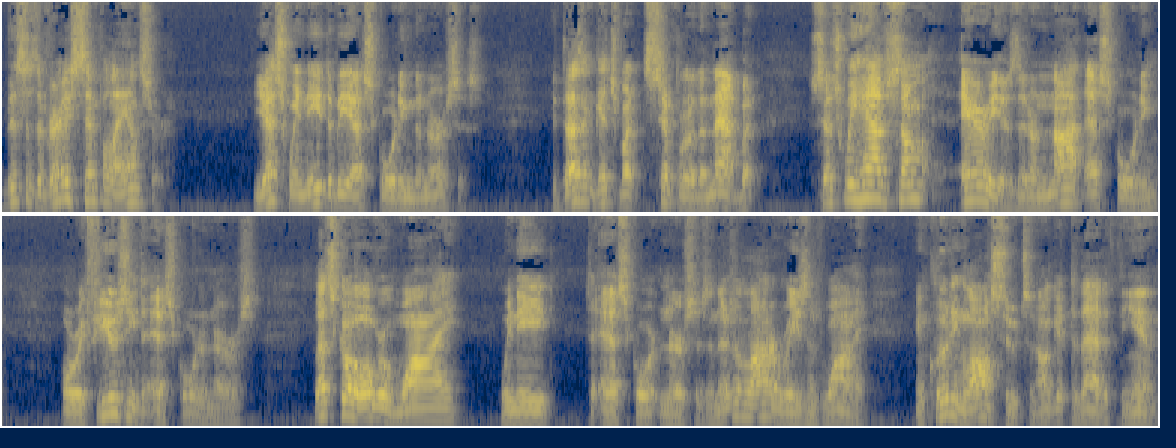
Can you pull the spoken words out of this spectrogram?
This is a very simple answer. Yes, we need to be escorting the nurses. It doesn't get much simpler than that, but since we have some areas that are not escorting or refusing to escort a nurse, let's go over why we need to escort nurses. And there's a lot of reasons why, including lawsuits, and I'll get to that at the end.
